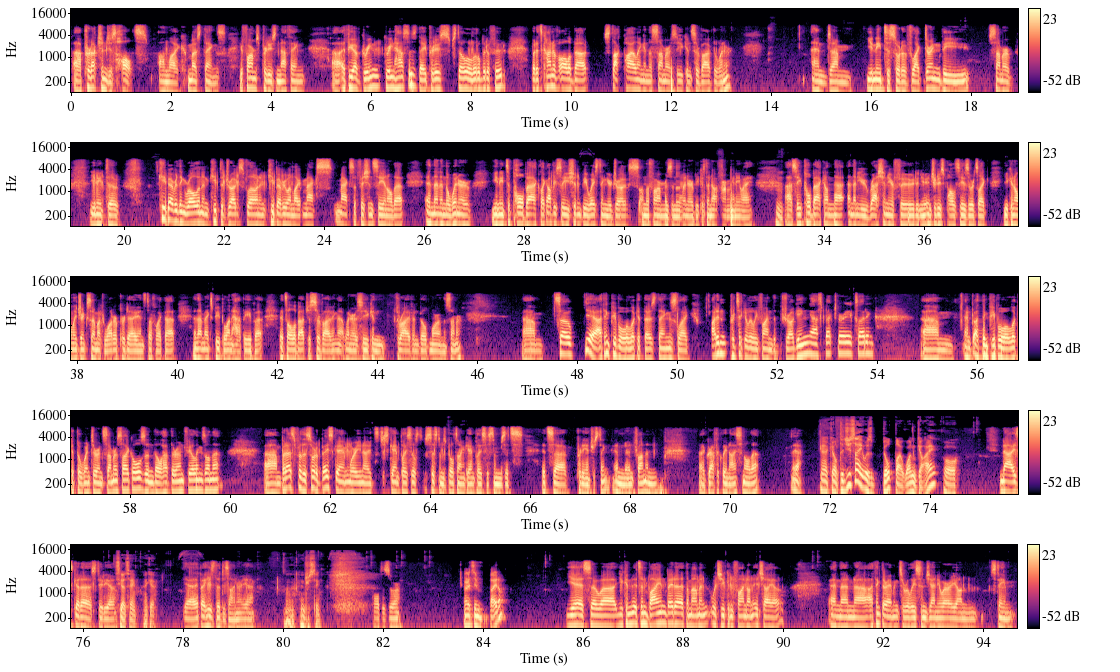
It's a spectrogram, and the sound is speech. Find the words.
uh, production just halts Unlike most things. Your farms produce nothing. Uh, if you have green greenhouses, they produce still a little bit of food, but it's kind of all about stockpiling in the summer so you can survive the winter. And um, you need to sort of like during the summer, you need to keep everything rolling and keep the drugs flowing and keep everyone like max max efficiency and all that. And then in the winter, you need to pull back. Like obviously, you shouldn't be wasting your drugs on the farmers in the winter because they're not farming anyway. Hmm. Uh, so you pull back on that, and then you ration your food and you introduce policies where it's like you can only drink so much water per day and stuff like that. And that makes people unhappy. But it's all about just surviving that winter so you can thrive and build more in the summer. Um, so yeah, I think people will look at those things like I didn't particularly find the drugging aspect very exciting. Um, and I think people will look at the winter and summer cycles and they'll have their own feelings on that. Um, but as for the sort of base game where you know it's just gameplay systems built on gameplay systems, it's it's uh, pretty interesting and, and fun and uh, graphically nice and all that. Yeah. Yeah, cool. Did you say it was built by one guy or? No, nah, he's got a studio. He's got a team. Okay. Yeah, but he's the designer. Yeah. Oh, interesting. Paul Tozour. And it's in beta. Yeah, so uh, you can. It's in buy-in beta at the moment, which you can find on itch.io, and then uh, I think they're aiming to release in January on Steam.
